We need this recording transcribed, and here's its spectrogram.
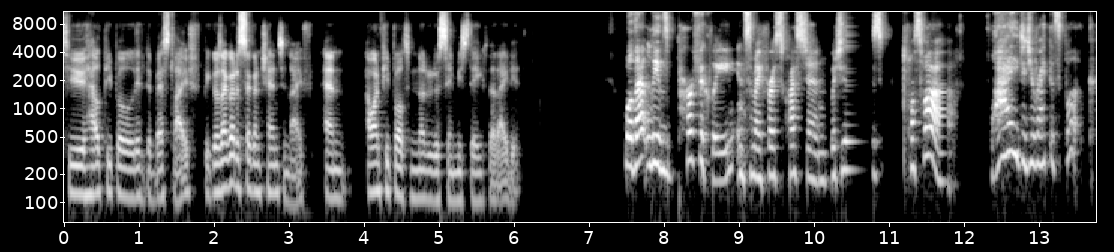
to help people live the best life because I got a second chance in life, and I want people to not do the same mistakes that I did. Well, that leads perfectly into my first question, which is Francois, why did you write this book?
